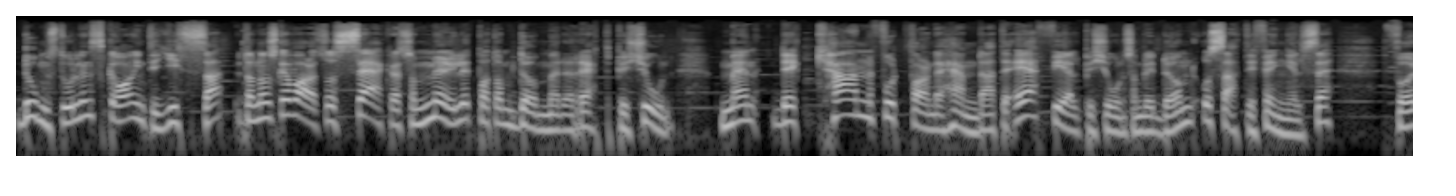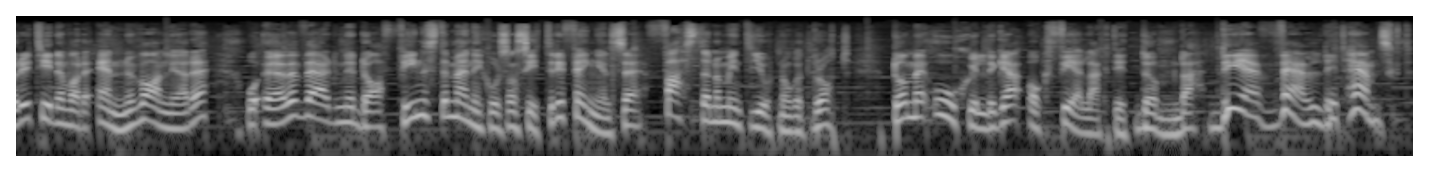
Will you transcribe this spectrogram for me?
domstolen ska inte gissa, utan de ska vara så säkra som möjligt på att de dömer rätt person. Men det kan fortfarande hända att det är fel person som blir dömd och satt i fängelse. Förr i tiden var det ännu vanligare och över världen idag finns det människor som sitter i fängelse fastän de inte gjort något brott. De är oskyldiga och felaktigt dömda. Det är väldigt hemskt!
